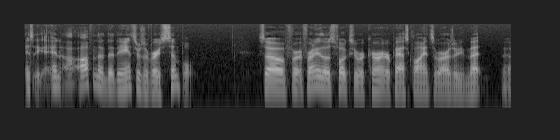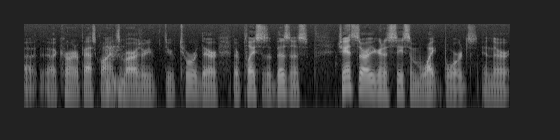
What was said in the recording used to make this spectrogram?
is, and often the, the, the answers are very simple. So for, for any of those folks who are current or past clients of ours, or you've met uh, uh, current or past clients of ours, or you've, you've toured their, their places of business, chances are you're going to see some whiteboards in their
